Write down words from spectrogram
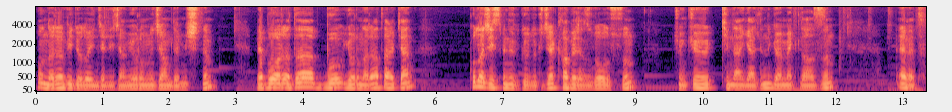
Onları videoda inceleyeceğim, yorumlayacağım demiştim. Ve bu arada bu yorumları atarken kullanıcı isminiz gözükecek haberiniz de olsun. Çünkü kimden geldiğini görmek lazım. Evet,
